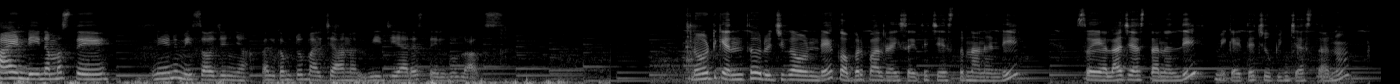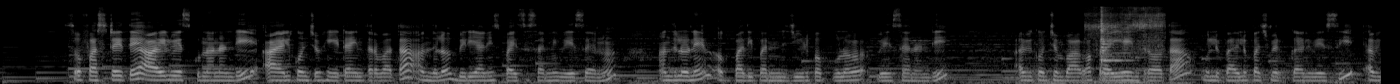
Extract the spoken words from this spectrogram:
హాయ్ అండి నమస్తే. నేను మీ Soujanya. Welcome to my channel V G R S Telugu blogs నోటికి ఎంతో రుచిగా ఉండే కొబ్బరిపాల రైస్ అయితే చేస్తున్నానండి. సో ఎలా చేస్తానండి మీకైతే చూపించేస్తాను. సో ఫస్ట్ అయితే ఆయిల్ వేసుకున్నానండి. ఆయిల్ కొంచెం హీట్ అయిన తర్వాత అందులో బిర్యానీ స్పైసెస్ అన్నీ వేసాను. అందులోనే ఒక పది పన్నెండు జీడిపప్పు కూడా వేసానండి. అవి కొంచెం బాగా ఫ్రై అయిన తర్వాత ఉల్లిపాయలు పచ్చిమిరపకాయలు వేసి అవి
